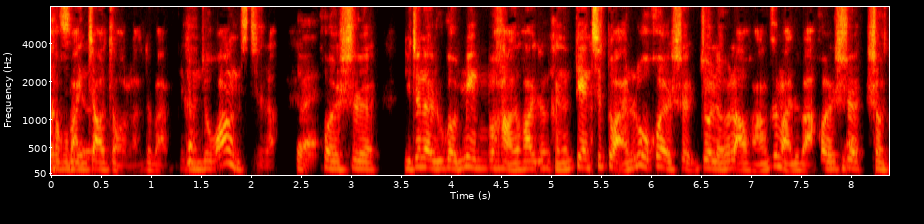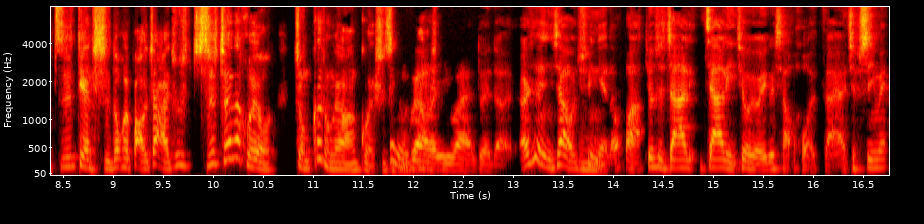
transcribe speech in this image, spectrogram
客户把你叫走了，对吧？你可能就忘记了，对，或者是。你真的如果命不好的话，就可能电器短路，或者是就留老房子嘛，对吧？或者是手机电池都会爆炸，就是其实真的会有这种各种各样的鬼事情，各种各样的意外，对的。而且你像我去年的话，就是家里家里就有一个小火灾，就是因为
